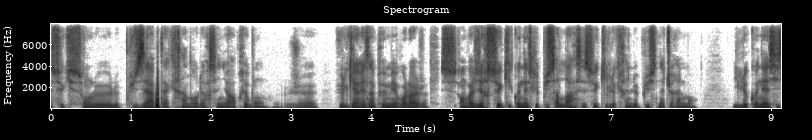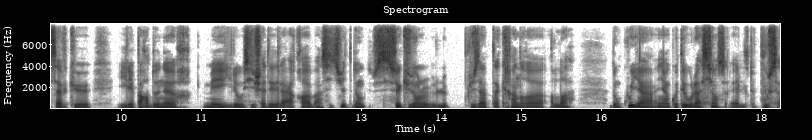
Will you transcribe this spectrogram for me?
ceux qui sont le, le, plus aptes à craindre leur Seigneur. Après, bon, je vulgarise un peu, mais voilà, on va dire ceux qui connaissent le plus Allah, c'est ceux qui le craignent le plus naturellement ils le connaissent, ils savent que il est pardonneur, mais il est aussi châté de l'Aqab, ainsi de suite. Donc, c'est ceux qui sont le, plus aptes à craindre euh, Allah. Donc oui, il y, a, un côté où la science, elle te pousse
